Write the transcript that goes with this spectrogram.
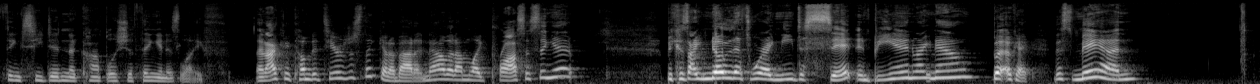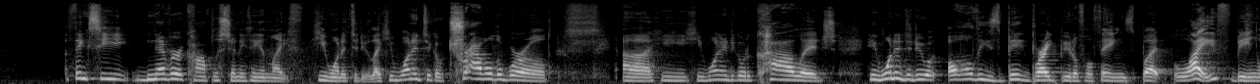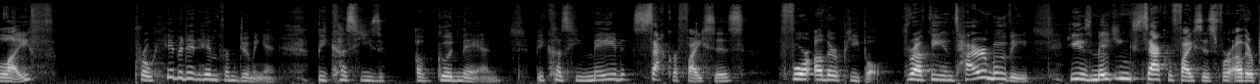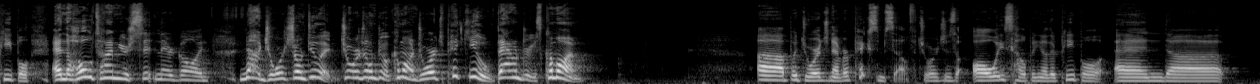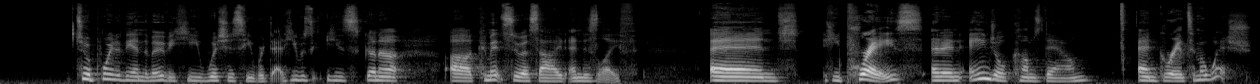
thinks he didn't accomplish a thing in his life. And I could come to tears just thinking about it now that I'm like processing it because I know that's where I need to sit and be in right now. But okay, this man thinks he never accomplished anything in life he wanted to do. Like he wanted to go travel the world. Uh, he he wanted to go to college. He wanted to do all these big, bright, beautiful things. But life, being life, prohibited him from doing it because he's a good man. Because he made sacrifices for other people throughout the entire movie, he is making sacrifices for other people. And the whole time you're sitting there going, No, George, don't do it. George, don't do it. Come on, George, pick you. Boundaries, come on. Uh, but George never picks himself. George is always helping other people. And uh, to a point at the end of the movie, he wishes he were dead. He was he's gonna uh, commit suicide, end his life. And he prays, and an angel comes down and grants him a wish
